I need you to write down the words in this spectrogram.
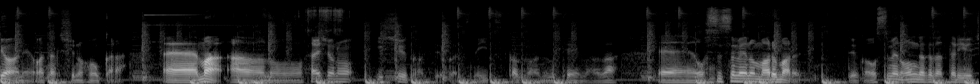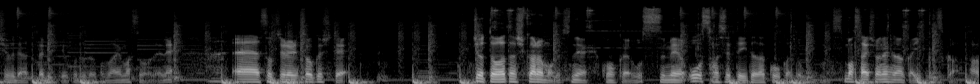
今日はね私の方から、えー、まああの最初の1週間というかですね5日間のテーマが、えー、おすすめの〇〇というかおすすめの音楽だったり YouTube であったりということでございますのでね、えー、そちらに即してちょっと私からもですね今回おすすめをさせていただこうかと思います。まあ最初ねなんかいくつかあの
